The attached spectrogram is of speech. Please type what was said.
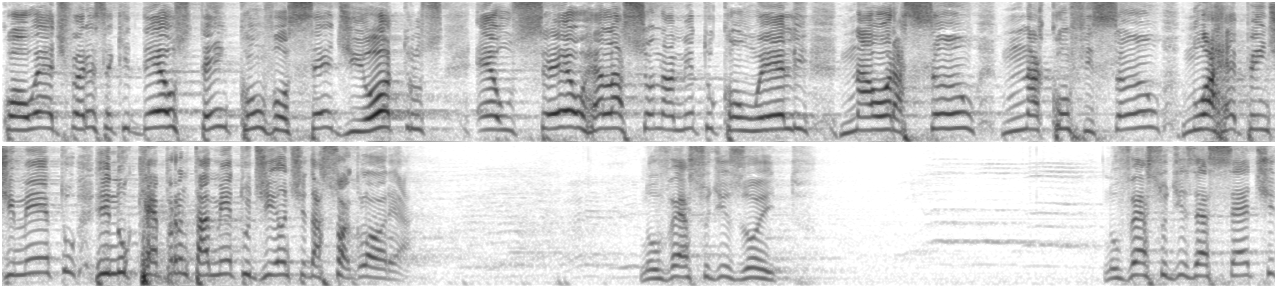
Qual é a diferença que Deus tem com você de outros? É o seu relacionamento com Ele na oração, na confissão, no arrependimento e no quebrantamento diante da Sua glória no verso 18. No verso 17,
